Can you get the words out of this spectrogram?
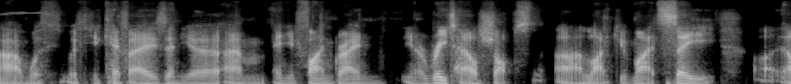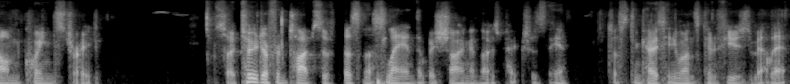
uh, with with your cafes and your um, and your fine grain you know retail shops uh, like you might see uh, on Queen Street. So two different types of business land that we're showing in those pictures there just in case anyone's confused about that.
